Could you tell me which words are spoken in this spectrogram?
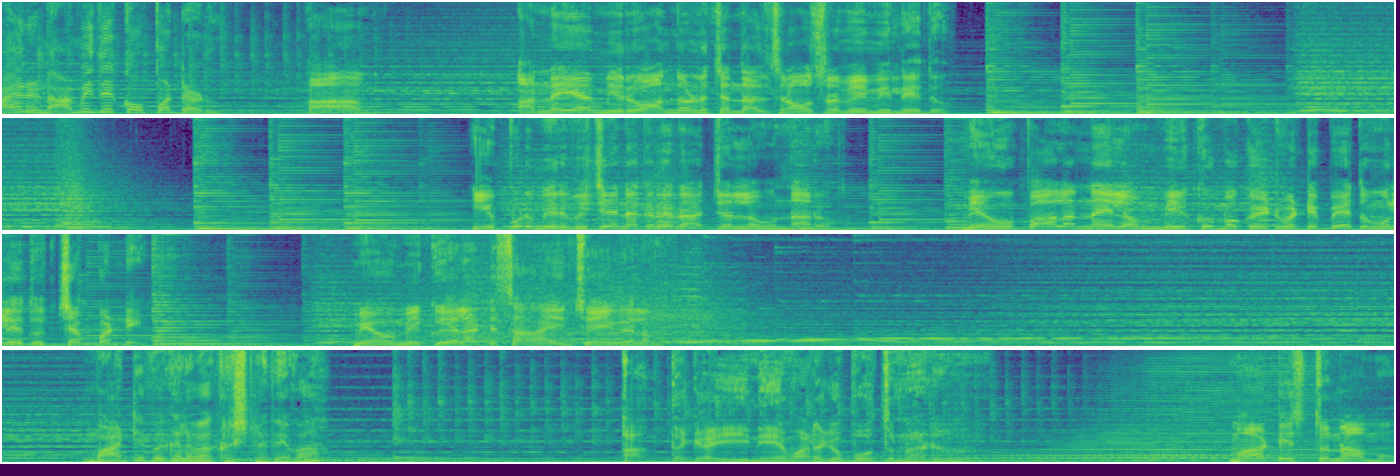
ఆయన నా మీదే కోప్పడ్డాడు. ఆ, అన్నయ్య మీరు ఆందోళన చెందాల్సిన అవసరం ఏమీ లేదు. ఇప్పుడు మీరు విజయనగర రాజ్యంలో ఉన్నారు. మేము పాలన్నయ్యలం మీకు మాకు ఎటువంటి భేదము లేదు. చెప్పండి. మేము మీకు ఎలాంటి సహాయం చేయగలం? మాట ఇవ్వగలవా కృష్ణదేవా? అంతగా ఈయనేం అడగబోతున్నాడు? మాటిస్తున్నాము.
